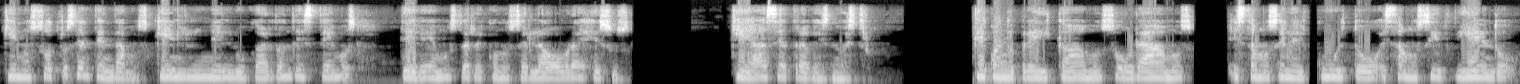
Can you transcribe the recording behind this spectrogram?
que nosotros entendamos que en el lugar donde estemos debemos de reconocer la obra de Jesús que hace a través nuestro que cuando predicamos, oramos, estamos en el culto, estamos sirviendo,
